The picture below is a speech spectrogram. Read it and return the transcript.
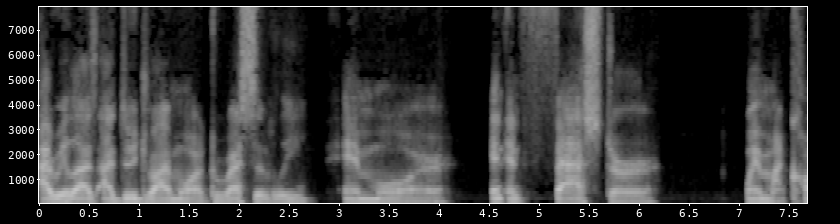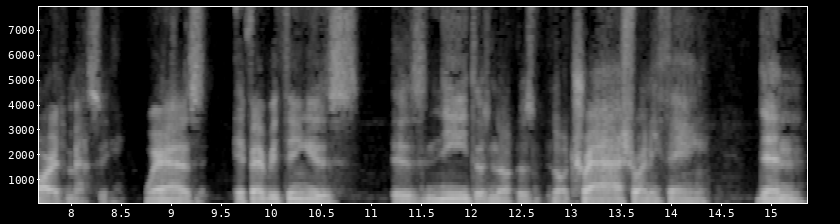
I realized I do drive more aggressively and more and and faster when my car is messy. Whereas if everything is is neat, there's no there's no trash or anything, then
